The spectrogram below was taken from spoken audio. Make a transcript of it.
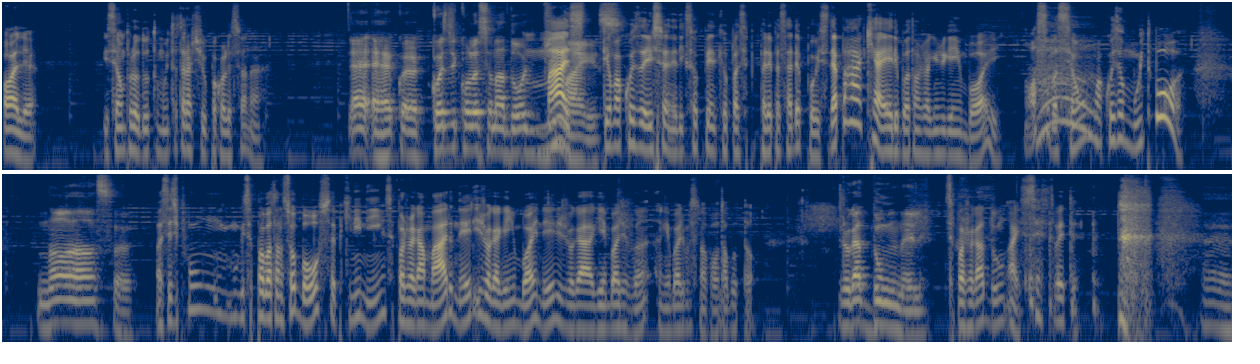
Olha, isso é um produto muito atrativo pra colecionar. É, é é coisa de colecionador Mas demais. tem uma coisa extra nele que eu que eu passei- parei pensar depois. Se der pra hackear ele e botar um joguinho de Game Boy, nossa, vai ser uma coisa muito boa. Nossa. Vai ser tipo um. Você pode botar no seu bolso, é pequenininho, você pode jogar Mario nele, jogar Game Boy nele, jogar Game Boy Advance. Game Boy Advance não, voltar o botão. Jogar Doom nele. Você pode jogar Doom. Ah, isso você vai ter. É.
